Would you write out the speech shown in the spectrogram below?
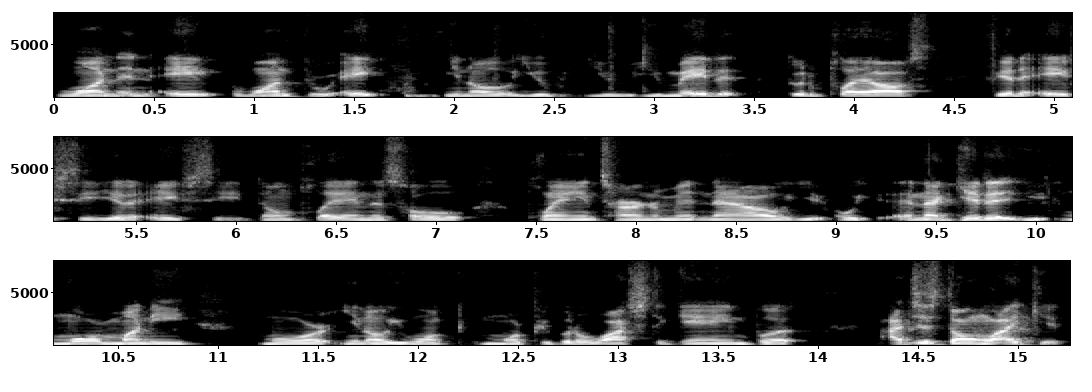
one and eight, one through eight. You know, you you you made it through the playoffs. If you're the AFC, you're the AFC. Don't play in this whole play-in tournament now. You and I get it. You, more money, more you know. You want more people to watch the game, but I just don't like it.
